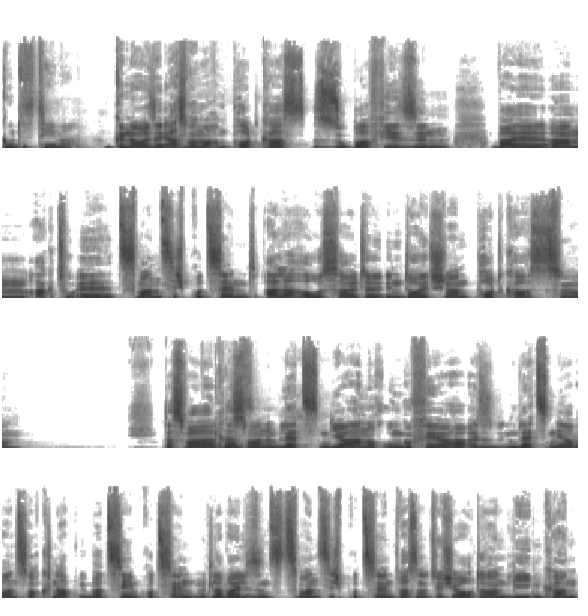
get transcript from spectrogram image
gutes Thema. Genau, also erstmal machen Podcasts super viel Sinn, weil ähm, aktuell 20 Prozent aller Haushalte in Deutschland Podcasts hören. Das war, Krass. das waren im letzten Jahr noch ungefähr, also im letzten Jahr waren es noch knapp über 10 Prozent, mittlerweile sind es 20 Prozent, was natürlich auch daran liegen kann,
